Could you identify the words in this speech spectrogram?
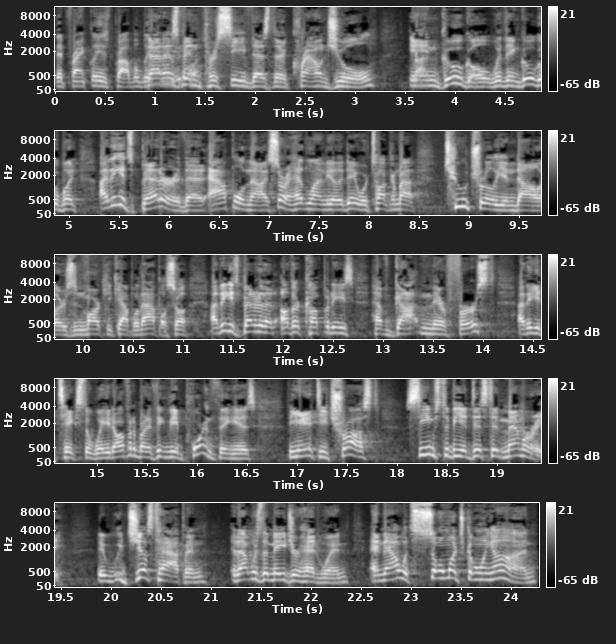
that frankly, is probably That has been perceived as the crown jewel in Right. Google, within Google. But I think it's better that Apple now, I saw a headline the other day, we're talking about $2 trillion in market cap with Apple. So I think it's better that other companies have gotten there first. I think it takes the weight off it. But I think the important thing is the antitrust seems to be a distant memory. It just happened. And that was the major headwind. And now with so much going on,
